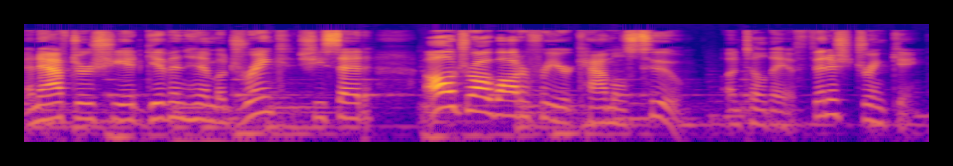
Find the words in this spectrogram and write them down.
And after she had given him a drink, she said, I'll draw water for your camels too, until they have finished drinking.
